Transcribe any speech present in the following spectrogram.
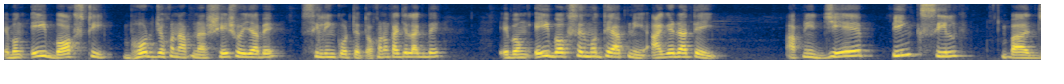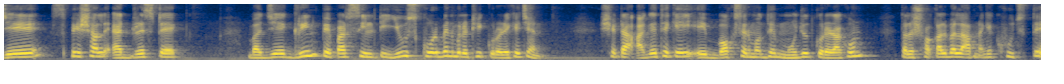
এবং এই বক্সটি ভোট যখন আপনার শেষ হয়ে যাবে সিলিং করতে তখনও কাজে লাগবে এবং এই বক্সের মধ্যে আপনি আগের রাতেই আপনি যে পিঙ্ক সিল্ক বা যে স্পেশাল অ্যাড্রেস ট্যাগ বা যে গ্রিন পেপার সিলটি ইউজ করবেন বলে ঠিক করে রেখেছেন সেটা আগে থেকেই এই বক্সের মধ্যে মজুত করে রাখুন, তাহলে সকালবেলা আপনাকে খুঁজতে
